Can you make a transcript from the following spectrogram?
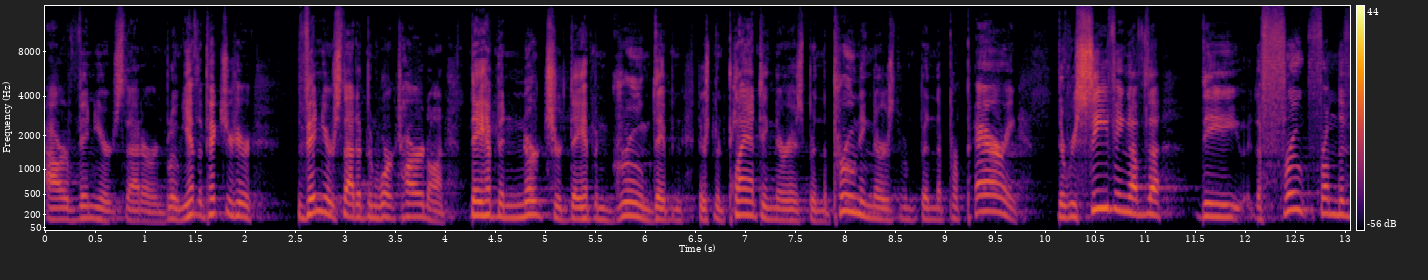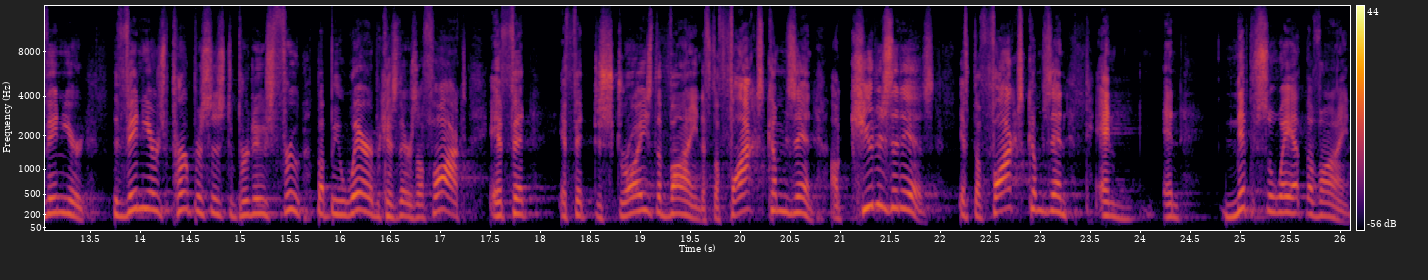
our vineyards that are in bloom. You have the picture here the vineyards that have been worked hard on. They have been nurtured, they have been groomed, been, there's been planting, there has been the pruning, there's been the preparing, the receiving of the, the, the fruit from the vineyard. The vineyard's purpose is to produce fruit, but beware because there's a fox. If it if it destroys the vine, if the fox comes in, how cute as it is, if the fox comes in and and nips away at the vine,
